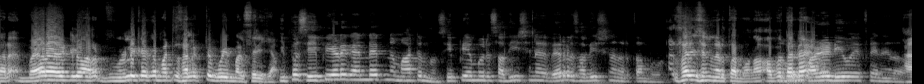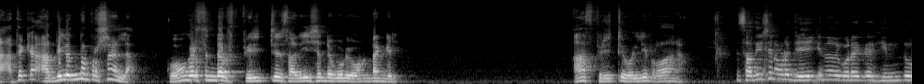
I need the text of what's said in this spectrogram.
തര വേറെ ആരെങ്കിലും മുരളിക്കൊക്കെ മറ്റു സ്ഥലത്ത് പോയി മത്സരിക്കാം. ഇപ്പൊ സി പി ഐയുടെ കാൻഡിഡേറ്റിനെ മാറ്റുന്നു. സി പി എം ഒരു സതീശനെ വേറൊരു സതീശനെ നിർത്താൻ പോകുന്നു. സതീശനെ നിർത്താൻ പോകുന്നു. അപ്പോൾ തന്നെ പഴയ ഡിവൈഎഫ്ഐ നേതാവ്. അതൊക്കെ അതിലൊന്നും പ്രശ്നമില്ല. കോൺഗ്രസിന്റെ സ്പിരിറ്റ് സതീശന്റെ കൂടി ഉണ്ടെങ്കിൽ ആ സ്പിരിറ്റ് വലിയ പ്രധാനമാണ് സതീശൻ അവിടെ ജയിക്കുന്നത് കുറേയൊക്കെ ഹിന്ദു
